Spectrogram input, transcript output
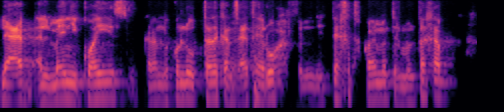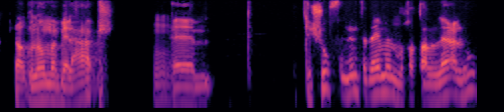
لاعب ألماني كويس والكلام ده كله وابتدى كان. ساعتها يروح في اللي يتاخد في قائمة المنتخب رغم إن هو ما بيلعبش تشوف إن أنت دايما متطلع له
